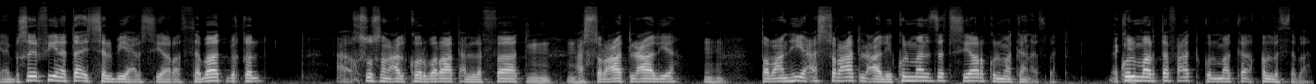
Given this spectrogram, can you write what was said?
يعني بصير في نتائج سلبية على السياره الثبات بقل خصوصا على الكوربرات على اللفات. على السرعات العالية. طبعا هي على السرعات العالية. كل ما نزلت السيارة كل ما كان أثبت. أكيد. كل ما ارتفعت كل ما قل الثبات.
